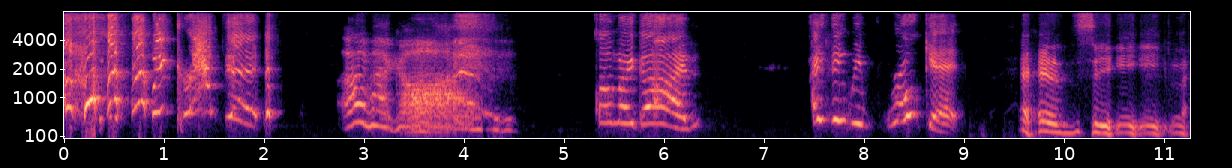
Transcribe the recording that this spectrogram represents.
we cracked it. Oh my god. Oh my god. I think we broke it. And scene.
